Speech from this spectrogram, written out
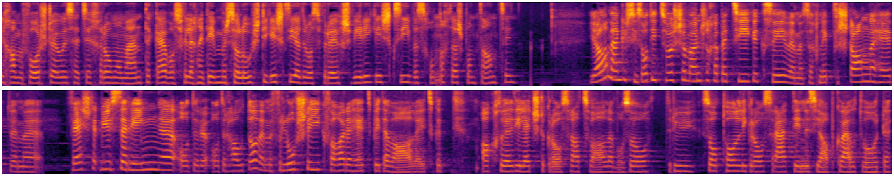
Ich kann mir vorstellen, es hat sicher auch Momente gegeben, wo es vielleicht nicht immer so lustig war oder was für euch schwierig war. Was kommt nach da spontan Sinn? Ja, manchmal waren es so die zwischenmenschlichen Beziehungen, wenn man sich nicht verstanden hat, wenn man fest müssen ringen oder, oder halt auch, wenn man Verluste eingefahren hat bei den Wahlen. Jetzt aktuell die letzten Grossratswahlen, wo so drei so tolle Grossrätinnen sind abgewählt wurden.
